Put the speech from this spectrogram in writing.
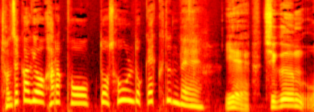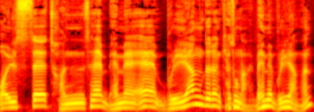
전세 가격 하락폭도 서울도 꽤 크던데. 예. 지금 월세, 전세, 매매의 물량들은 계속 나와요. 매매 물량은.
